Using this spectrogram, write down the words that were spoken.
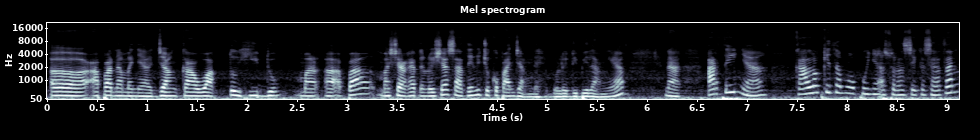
eh, apa namanya jangka waktu hidup ma- eh, apa masyarakat Indonesia saat ini cukup panjang deh boleh dibilang ya. Nah artinya kalau kita mau punya asuransi kesehatan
